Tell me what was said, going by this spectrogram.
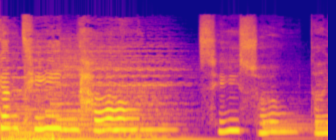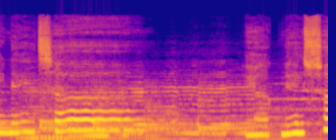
跟天厚，只想带你走。若你想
